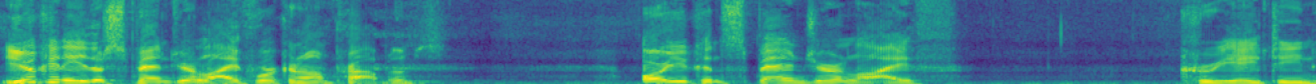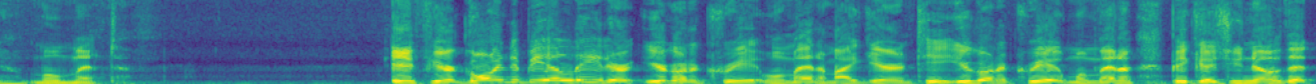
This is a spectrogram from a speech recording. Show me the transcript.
You can either spend your life working on problems, or you can spend your life creating momentum. If you're going to be a leader, you're going to create momentum, I guarantee you. You're going to create momentum because you know that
